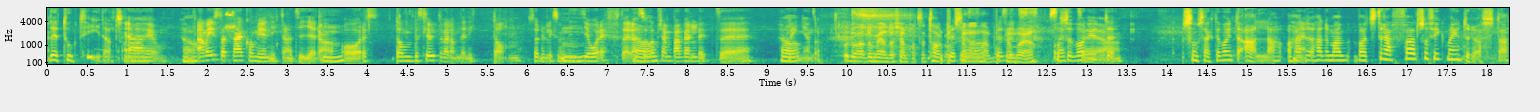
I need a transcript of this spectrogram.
det tog tid alltså. Ja. Ja. ja. men just att den här kom ju 1910 då. Mm. Och rest, de beslutade väl om det 19. Så det är liksom Mm. nio år efter. Alltså Ja. de kämpar väldigt eh, Ja. länge ändå. Och då har de ändå kämpat ett tag också Precis, när den här boken började. Och så var det ju eh, inte- Som sagt, det var ju inte alla. Och hade, hade man varit straffad så fick man ju inte rösta.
